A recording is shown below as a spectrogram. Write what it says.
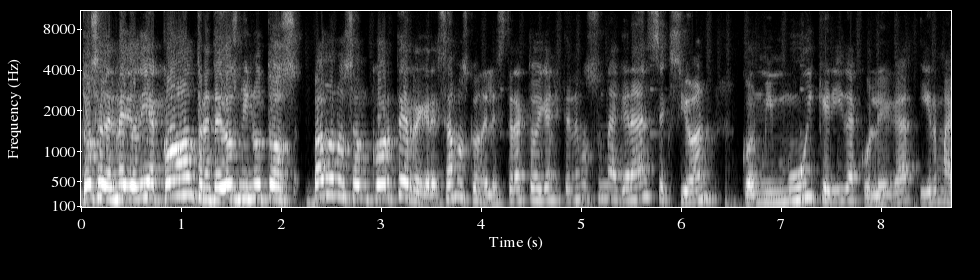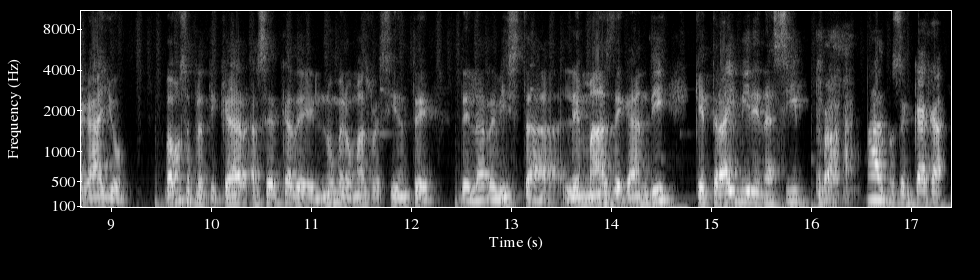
12 del mediodía con 32 minutos. Vámonos a un corte, regresamos con el extracto. Oigan, y tenemos una gran sección con mi muy querida colega Irma Gallo. Vamos a platicar acerca del número más reciente de la revista Le Más de Gandhi, que trae, miren así, nos encaja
